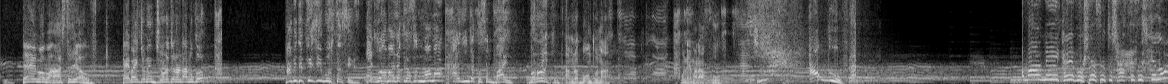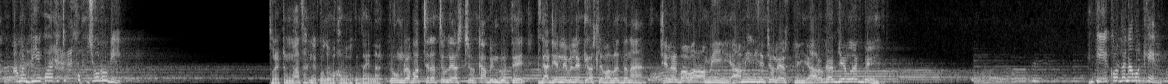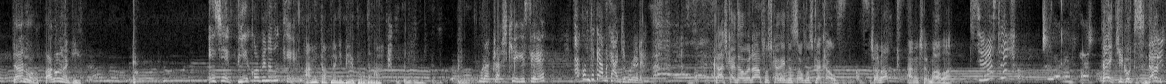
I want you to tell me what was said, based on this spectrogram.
এই বাবা আসতে যাও। এই ভাই তুমি জোরে জোরে টানো তো। আমি তো কিছুই বুঝতেছি না। একজন আমার ডাক্তার মামা আরেকজন ডাক্তার ভাই। বড় নাকি? আমরা বন্ধু না। উনি আমার আপু আব্বু? আমার মেয়ে এখানে বসে আছে তো শেষ কেন? আমার বিয়ে করাটা তো খুব জরুরি। তোর একটা না থাকলে কত ভালো হতো তাই না? তোমরা বাচ্চারা চলে আসছো কাবিন করতে। গার্জিয়ান লেভেলের কেউ আসলে ভালো হতো না। ছেলের বাবা আমি আমি নিজে চলে আসছি। আরও গার্জিয়ান লাগবে? বিয়ে করবেন আমাকে? জানো পাগল নাকি? এই যে বিয়ে করবেন আমাকে? আমি তো আপনাকে বিয়ে করব না। পুরা ক্রাশ খেয়ে গেছে এখন থেকে আমাকে আগে বলে রাখ। কাজ খাইতে হবে না ফুচকা খাইতেছো ফুচকা খাও। শোনো আমি ওর বাবা। সিরিয়াসলি এই কি করতেছেন? দাঁড়ান।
